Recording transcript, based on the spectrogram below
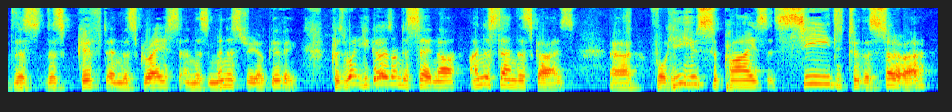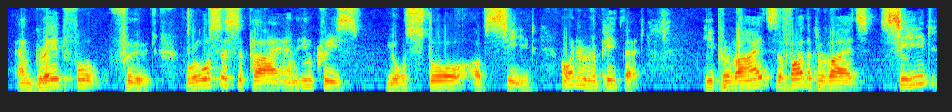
this, this gift and this grace and this ministry of giving. Because what he goes on to say, now, understand this, guys. Uh, for he who supplies seed to the sower and bread for food will also supply and increase your store of seed. I want to repeat that. He provides, the Father provides seed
